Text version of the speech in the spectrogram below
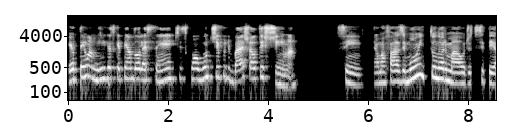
Eu tenho amigas que têm adolescentes com algum tipo de baixa autoestima. Sim, é uma fase muito normal de se ter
